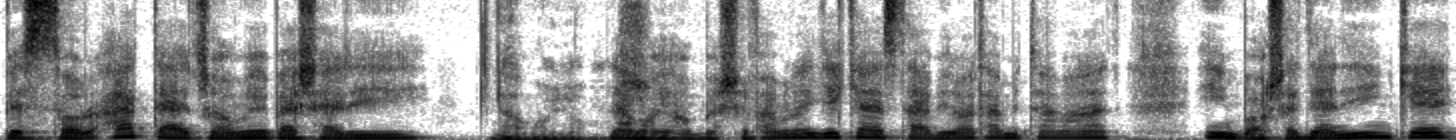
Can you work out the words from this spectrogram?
به سرعت در جامعه بشری نمایان بشه, نمایان بشه. فهمیدن یکی از تعبیرات هم می‌تواند این باشد. یعنی اینکه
